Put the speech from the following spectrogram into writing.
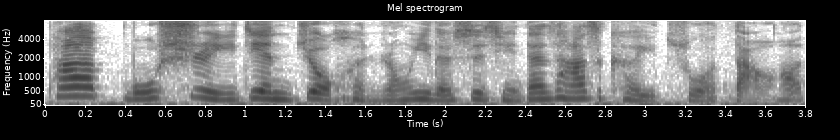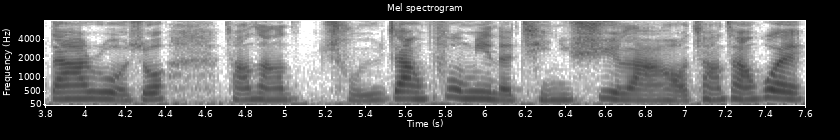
它不是一件就很容易的事情，但是它是可以做到哈。大家如果说常常处于这样负面的情绪啦，哈，常常会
